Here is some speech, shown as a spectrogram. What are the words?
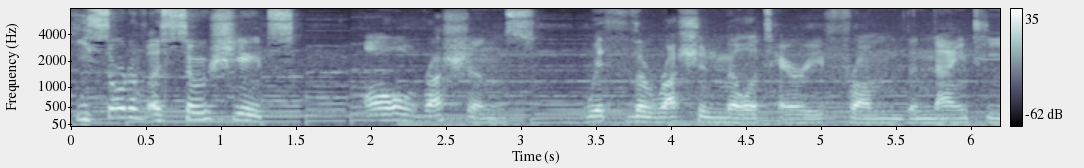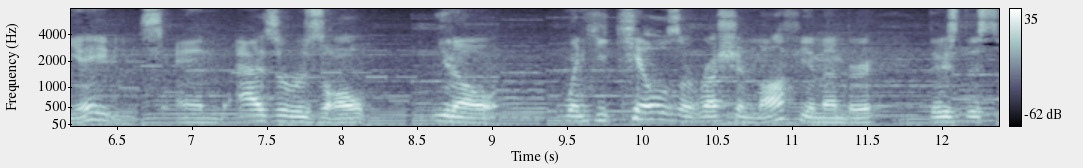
he sort of associates all Russians with the Russian military from the 1980s, and as a result, you know, when he kills a Russian mafia member, there's this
